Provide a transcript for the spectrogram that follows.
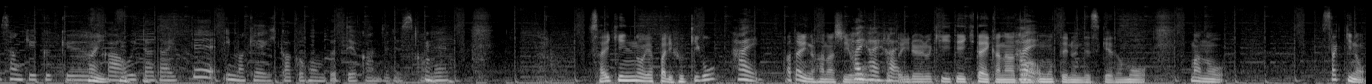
産休育休暇をいただいて、はい、今経営企画本部っていう感じですかね、うん最近のやっぱり復帰後、はい、あたりの話をちょっといろいろ聞いていきたいかなとは思ってるんですけれども、まあ、あのさっきの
